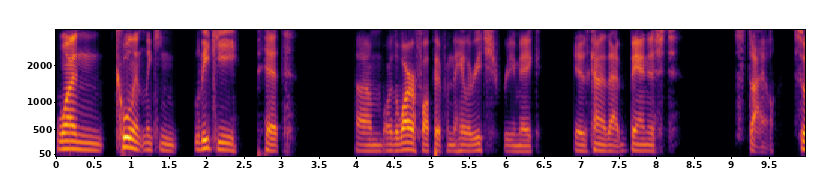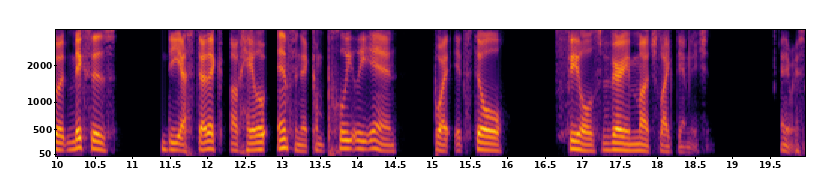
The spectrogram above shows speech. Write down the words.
one coolant leaking leaky pit, um, or the waterfall pit from the Halo Reach remake is kind of that banished style. So it mixes the aesthetic of Halo Infinite completely in, but it still feels very much like Damnation. Anyways,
